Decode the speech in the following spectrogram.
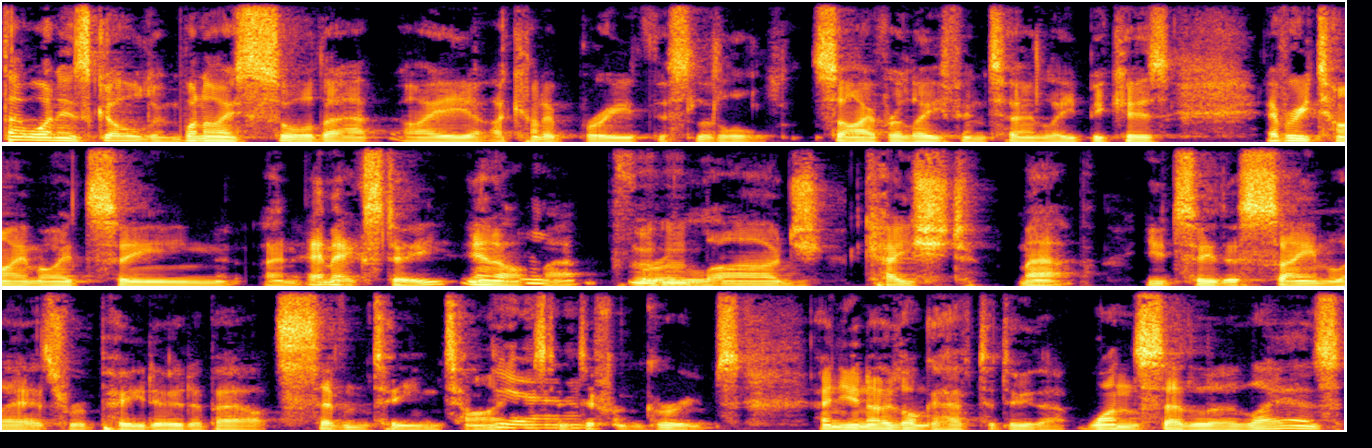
That one is golden. When I saw that, I, I kind of breathed this little sigh of relief internally because every time I'd seen an MXD in ArcMap mm-hmm. for mm-hmm. a large cached map, you'd see the same layers repeated about 17 times yeah. in different groups. And you no longer have to do that. One cellular layers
